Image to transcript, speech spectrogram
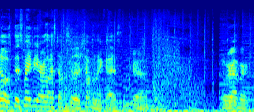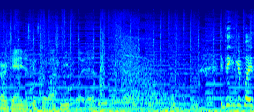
So this may be our last episode of Shovel Knight, guys. Yeah. Or, Forever. Or Danny just gets to watch me play it. You think you can play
